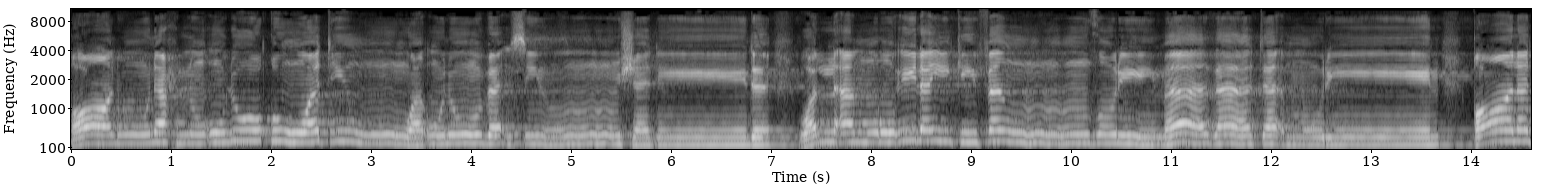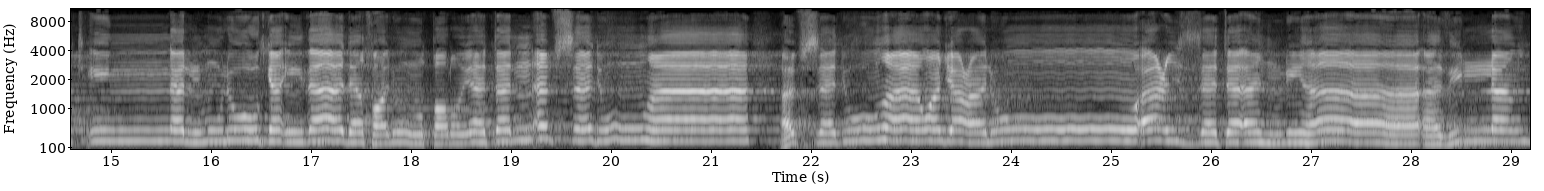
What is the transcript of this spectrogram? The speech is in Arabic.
قالوا نحن أولو قوة وأولو بأس شديد. والأمر إليك فانظري ماذا تأمرين. قالت إن الملوك إذا دخلوا قرية أفسدوها أفسدوها وجعلوا أعزة أهلها أذلة.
